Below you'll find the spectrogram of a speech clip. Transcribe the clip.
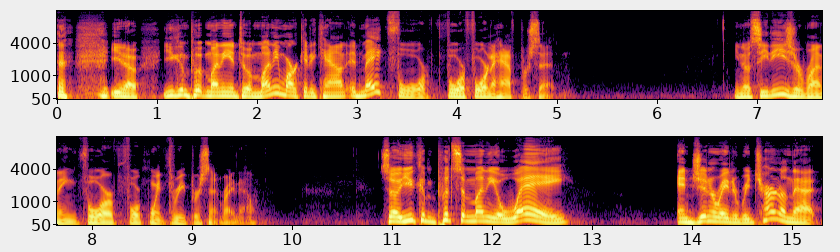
you know, you can put money into a money market account and make four, four, four and a half percent. You know, CDs are running for 4.3% right now. So you can put some money away and generate a return on that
